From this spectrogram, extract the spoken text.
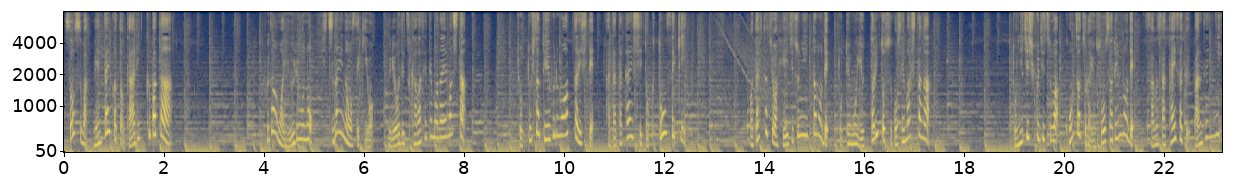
ソースは明太子とガーリックバター。普段は有料の室内のお席を無料で使わせてもらいました。ちょっとしたテーブルもあったりして暖かいし特等席。私たちは平日に行ったのでとてもゆったりと過ごせましたが土日祝日は混雑が予想されるので寒さ対策万全に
